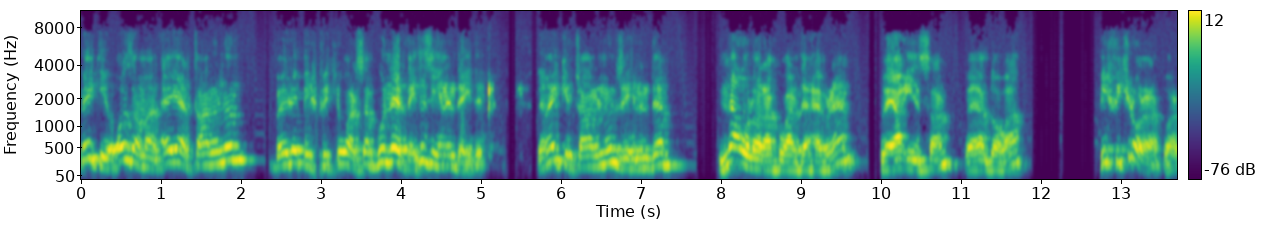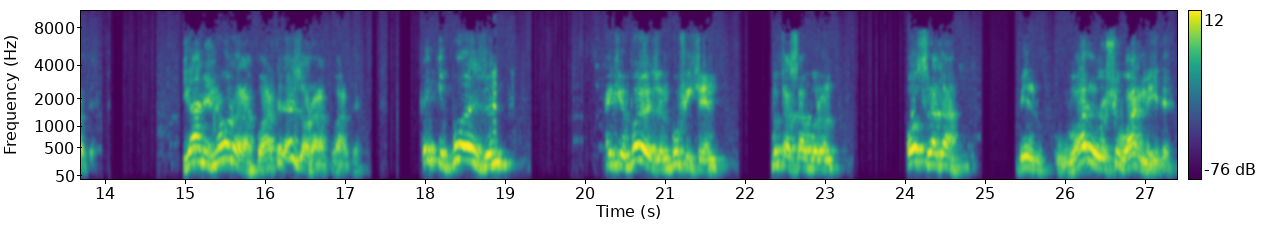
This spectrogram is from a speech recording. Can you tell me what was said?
Peki o zaman eğer Tanrı'nın böyle bir fikri varsa bu neredeydi? Zihnindeydi. Demek ki Tanrı'nın zihninde ne olarak vardı evren? veya insan veya doğa bir fikir olarak vardı. Yani ne olarak vardı? Öz olarak vardı. Peki bu özün peki bu özün, bu fikrin, bu tasavvurun o sırada bir varoluşu var mıydı?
